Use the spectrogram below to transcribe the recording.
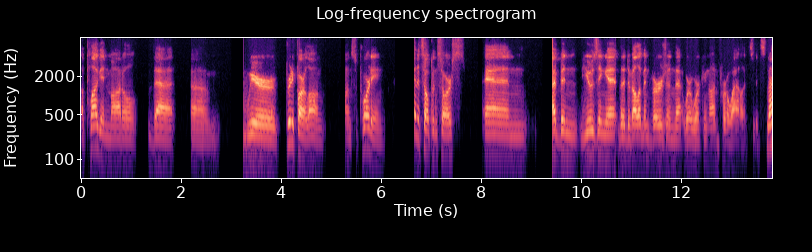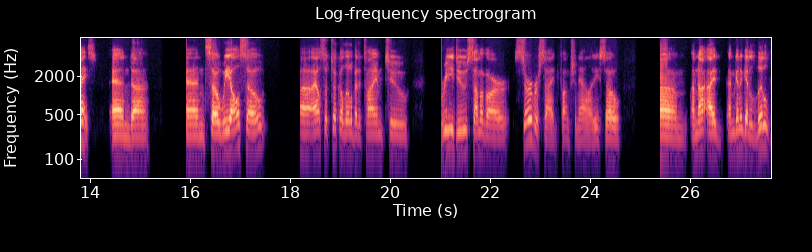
a plugin model that um, we're pretty far along on supporting, and it's open source. And I've been using it, the development version that we're working on for a while. It's it's nice, and uh, And so we also, uh, I also took a little bit of time to redo some of our server side functionality. So um, I'm not, I, I'm going to get a little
